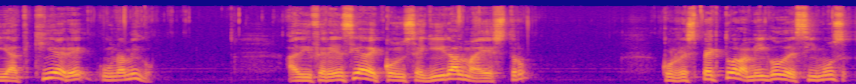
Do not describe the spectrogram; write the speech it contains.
y adquiere un amigo. A diferencia de conseguir al maestro, con respecto al amigo decimos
